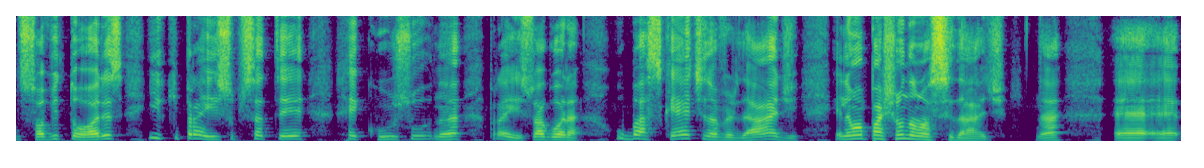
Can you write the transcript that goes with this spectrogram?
só vitórias e que para isso precisa ter recurso né, para isso. Agora, o basquete, na verdade, ele é uma paixão da nossa cidade. Né? É,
